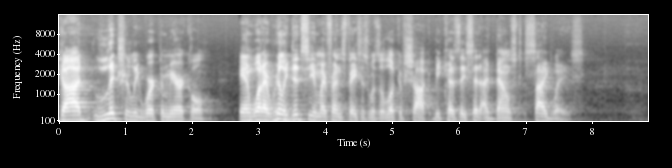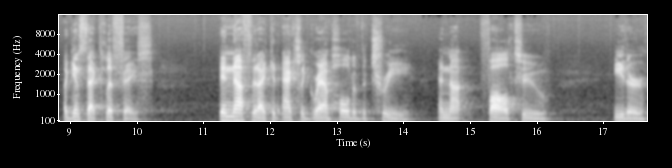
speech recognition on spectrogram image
God literally worked a miracle. And what I really did see in my friends' faces was a look of shock because they said I bounced sideways against that cliff face enough that I could actually grab hold of the tree and not fall to either,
